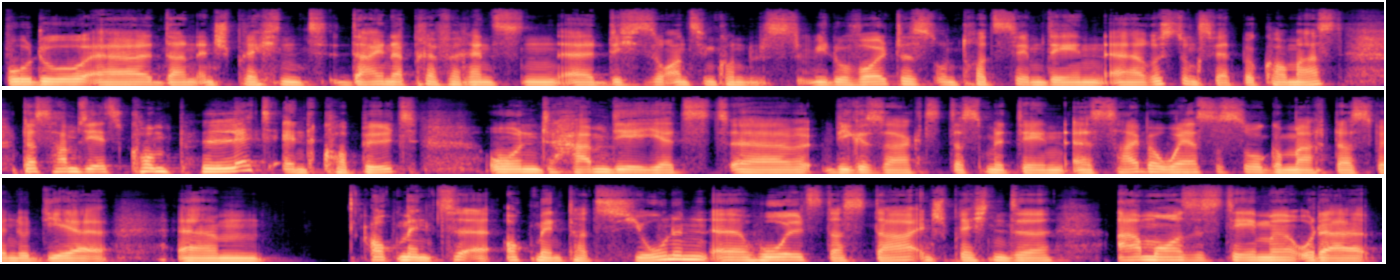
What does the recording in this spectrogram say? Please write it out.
wo du äh, dann entsprechend deiner Präferenzen äh, dich so anziehen konntest, wie du wolltest und trotzdem den äh, Rüstungswert bekommen hast. Das haben sie jetzt komplett entkoppelt und haben dir jetzt, äh, wie gesagt, das mit den äh, Cyberwares so gemacht, dass wenn du dir ähm, Augment, äh, Augmentationen äh, holst, dass da entsprechende Armor-Systeme oder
